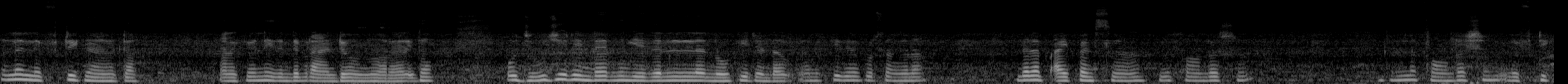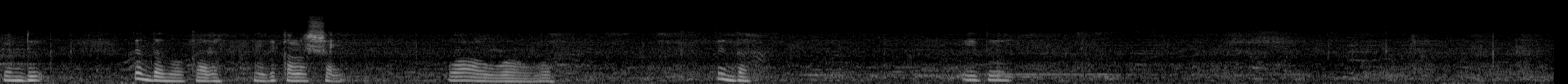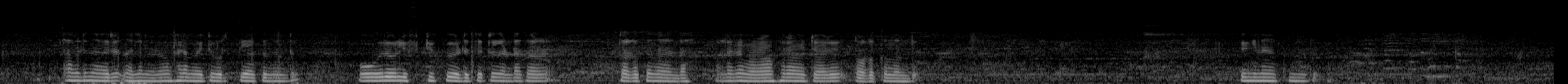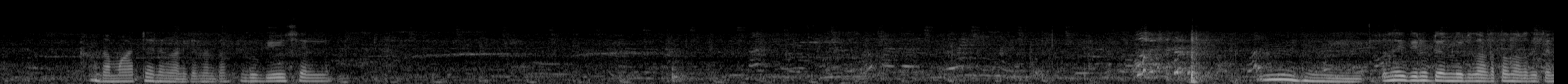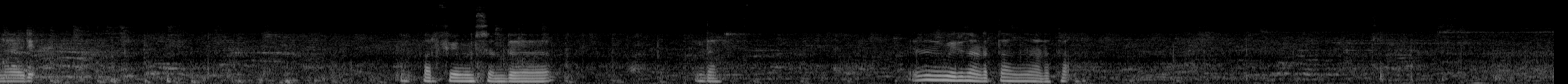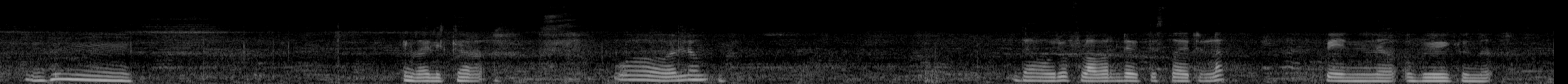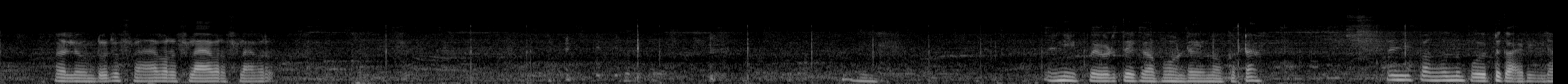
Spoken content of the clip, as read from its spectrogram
നല്ല ലിഫ്റ്റിക്കാണ് കേട്ടോ. എനിക്ക് പിന്നെ ഇതിന്റെ ബ്രാൻഡും ഒന്നും അറിയാം ഇതാ ഓ ജൂജിയുടെ ഉണ്ടായിരുന്നെങ്കിൽ ഇതെല്ലാം നോക്കിയിട്ടുണ്ടാവും. എനിക്കിതിനെക്കുറിച്ച് അങ്ങനെ ഇതെല്ലാം ഐ പെൻസിലാണ് ഇത് ഫൗണ്ടേഷൻ ഇതെല്ലാം ഫൗണ്ടേഷൻ ലിഫ്റ്റിക് ഉണ്ട്. ഇതെന്താ നോക്കാലോ? ഇത് കളർ ഷൈൻ വാ വാ വാ ഇതെന്താ? ഇത് അവിടെ നിന്ന് അവർ നല്ല മനോഹരമായിട്ട് വൃത്തിയാക്കുന്നുണ്ട്. ഓരോ ലിഫ്റ്റിക്കും എടുത്തിട്ട് കണ്ട തുടക്കുന്നത് കണ്ട വളരെ മനോഹരമായിട്ട് അവർ തുടക്കുന്നുണ്ട്. ഇങ്ങനെ ആക്കുന്നത് എന്താ മാറ്റമെല്ലാം കാണിക്കുന്നുണ്ടോ. ഇത് ഉപയോഗിച്ചല്ല. ഇതിലോട്ട് ഒന്നൊരു നടത്തം നടന്നിട്ടുണ്ട് അവർ പെർഫ്യൂംസ് ഉണ്ട്. എന്താ? ഇത് ഒരു നടത്തം അങ്ങ് നടക്കാം. ഇതാ ലിക്കർ ഓ എല്ലാം. ഇതാ ഓരോ ഫ്ലവറിന്റെ വ്യത്യസ്തമായിട്ടുള്ള പിന്നെ ഉപയോഗിക്കുന്ന എല്ലാം ഉണ്ട് ഒരു ഫ്ലേവർ ഫ്ലേവർ ഫ്ലേവർ ഇനിയിപ്പോൾ എവിടത്തേക്കാണ് പോകേണ്ടതെന്ന് നോക്കട്ടെ. ഇനിയിപ്പോൾ അങ്ങൊന്നും പോയിട്ട് കാര്യമില്ല.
